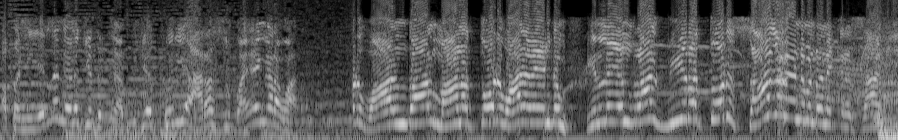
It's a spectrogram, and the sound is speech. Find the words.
அப்ப நீ என்ன நினைச்சிட்டு இருக்க? மிகப்பெரிய அரசு பயங்கரவாதம். வாழ்ந்தால் மானத்தோடு வாழ வேண்டும். இல்லை என்றால் வீரத்தோடு சாக வேண்டும் என்று நினைக்கிற சாதி.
